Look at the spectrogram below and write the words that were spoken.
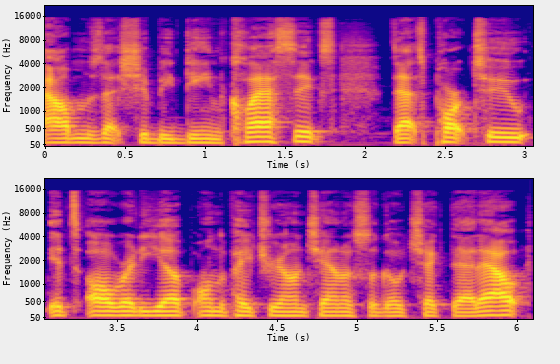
albums that should be deemed classics. That's part two. It's already up on the Patreon channel, so go check that out.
